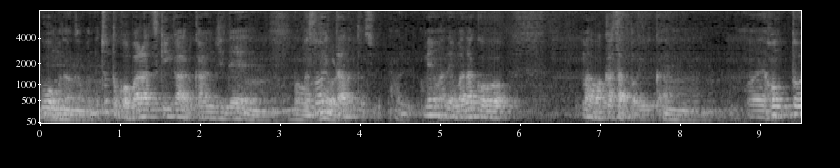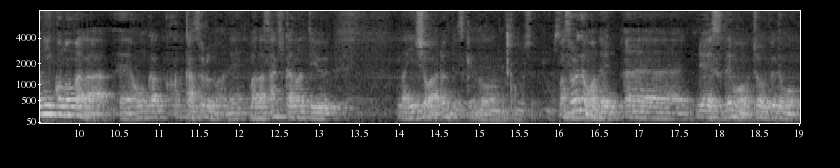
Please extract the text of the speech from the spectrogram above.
フォームなんかもねちょっとこうばらつきがある感じで、まあ、そういった面はねまだこうまあ、若さというか、うん、本当にこの馬が本格化するのはねまだ先かなっていう、まあ、印象はあるんですけど、うん、まあ、それでもね、えー、レースでも長距離でも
